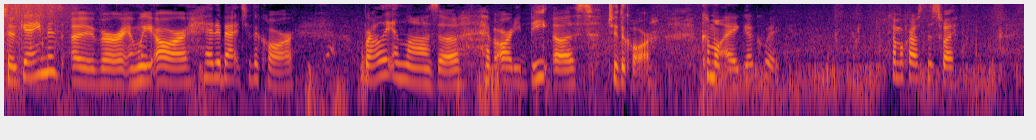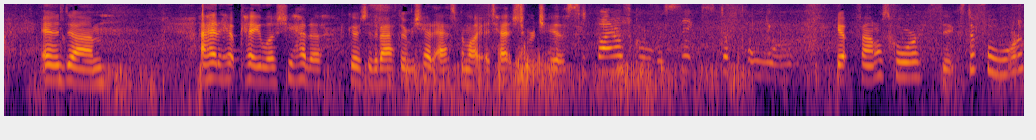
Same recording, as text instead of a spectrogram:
So game is over and we are headed back to the car. Riley and Liza have already beat us to the car. Come on, Egg, go quick. Come across this way. And um, I had to help Kayla. She had to go to the bathroom. She had asthma like attached to her chest. Final score was six to four. Yep, final score six to four.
